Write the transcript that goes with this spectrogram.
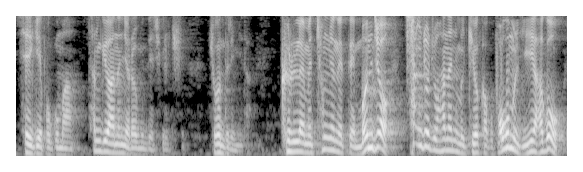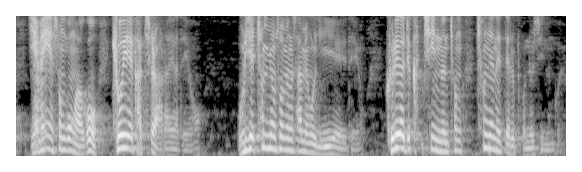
세계 복음화 선교하는 여러분이 되시길 축원드립니다. 그러려면 청년의 때 먼저 창조주 하나님을 기억하고 복음을 이해하고 예배에 성공하고 교회의 가치를 알아야 돼요. 우리의 천명 소명 사명을 이해해야 돼요. 그래야지 가치 있는 청, 청년의 때를 보낼 수 있는 거예요.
